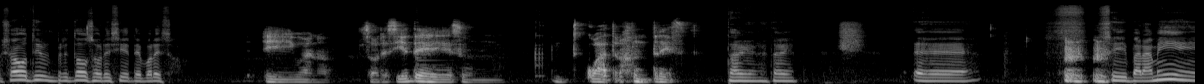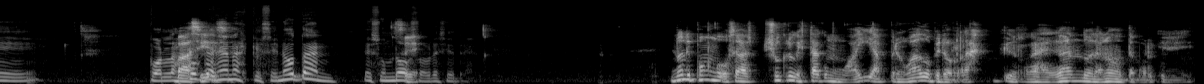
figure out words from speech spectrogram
Yo hago siempre todo sobre 7, por eso. Y bueno, sobre 7 es un 4, un 3. Está bien, está bien. Eh, sí, para mí, por las Va, pocas ganas que se notan, es un 2 Sí. sobre 7. No le pongo, o sea, yo creo que está como ahí aprobado, pero ras- rasgando la nota, porque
